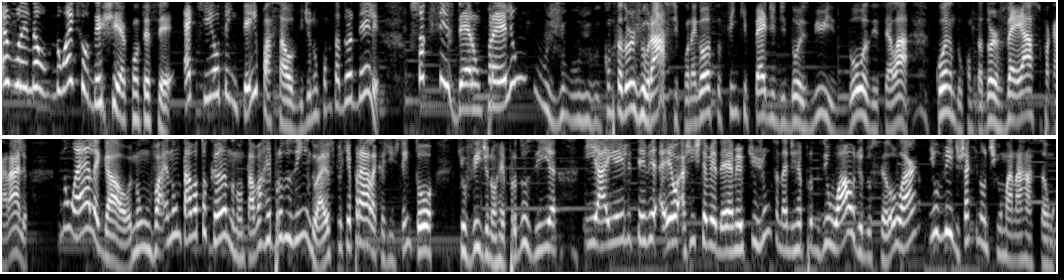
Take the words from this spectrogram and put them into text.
Aí eu falei, não, não é que eu deixei acontecer, é que eu tentei passar o vídeo no computador dele. Só que vocês deram pra ele um, um computador jurássico, um negócio ThinkPad de 2012, sei lá, quando o computador velhaço pra caralho. Não é legal, não vai, não tava tocando, não tava reproduzindo. Aí eu expliquei pra ela que a gente tentou, que o vídeo não reproduzia, e aí ele teve, eu, a gente teve a ideia meio que junto, né, de reproduzir o áudio do celular e o vídeo, já que não tinha uma narração,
